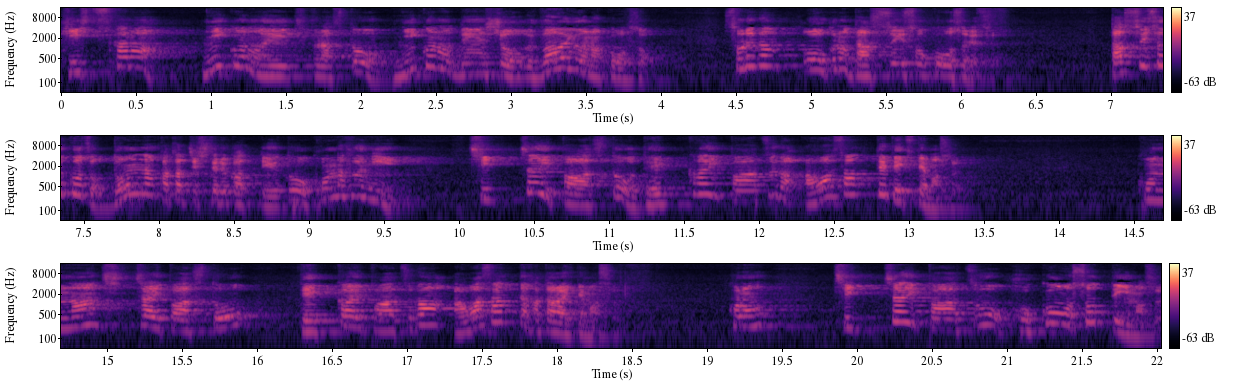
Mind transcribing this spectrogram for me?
基質から2個の H プラスと2個の電子を奪うような酵素。それが多くの脱水素酵素です脱水素酵素どんな形してるかっていうとこんな風にちっちゃいパーツとでっかいパーツが合わさってできてます。こんなちっちゃいパーツとでっかいパーツが合わさって働いてます。このちっちゃいパーツを歩酵素って言います。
